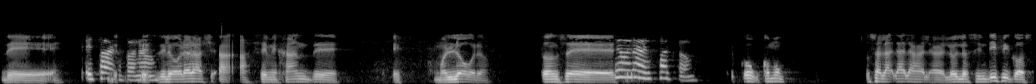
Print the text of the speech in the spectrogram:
de, Exacto, de, de, lograr a, semejante eh, como el logro. Entonces... No, no, exacto. Como, o sea, la, la, los científicos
